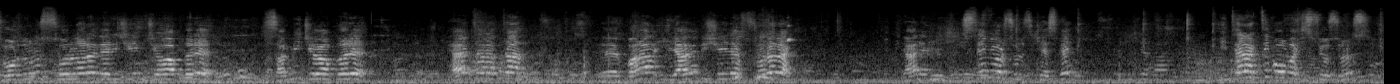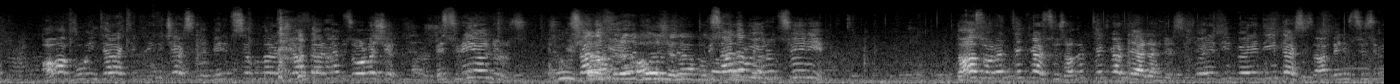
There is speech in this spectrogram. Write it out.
sorduğunuz sorulara vereceğim cevapları, samimi cevapları her taraftan e, bana ilave bir şeyler sorarak yani istemiyorsunuz kesmek, interaktif olmak istiyorsunuz ama bu interaktifliğin içerisinde benim size bunlara cevap vermem zorlaşır ve süreyi öldürürüz. Müsaade buyurun. Müsaade buyurun söyleyeyim. Daha sonra tekrar söz alır, tekrar değerlendirirsiniz. Öyle değil, böyle değil dersiniz. Ama benim sözümü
